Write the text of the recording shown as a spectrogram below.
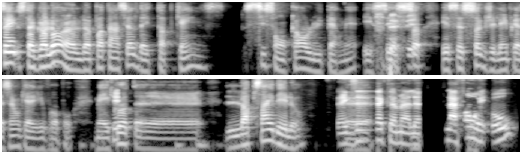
sais, ce gars-là a le potentiel d'être top 15 si son corps lui permet. Et c'est ça, et c'est ça que j'ai l'impression qu'il n'arrivera pas. Mais écoute, euh, l'upside est là. Exactement. Le plafond est haut,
